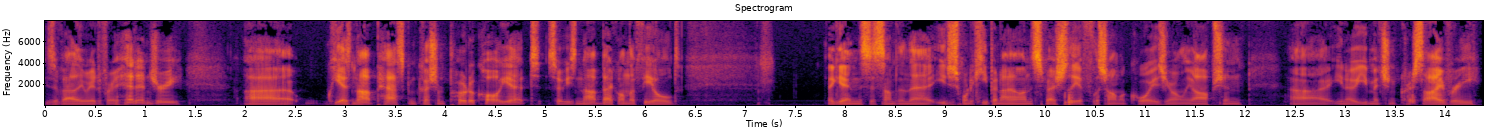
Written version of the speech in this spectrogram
He's evaluated for a head injury. Uh, he has not passed concussion protocol yet, so he's not back on the field. Again, this is something that you just want to keep an eye on, especially if LeSean McCoy is your only option. Uh, you know, you mentioned Chris Ivory,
